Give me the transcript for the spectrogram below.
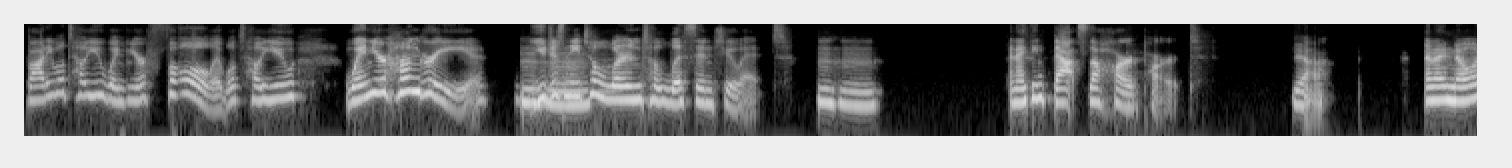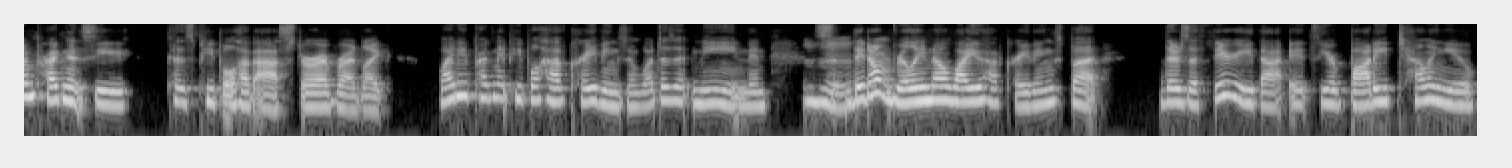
body will tell you when you're full. It will tell you when you're hungry. You just need to learn to listen to it. hmm And I think that's the hard part. Yeah. And I know in pregnancy, because people have asked or I've read, like, why do pregnant people have cravings and what does it mean? And s- Mhm. they don't really know why you have cravings, but there's a theory that it's your body telling you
